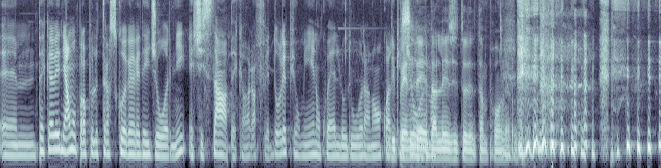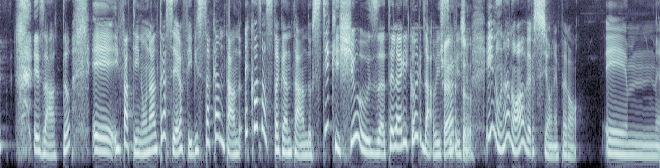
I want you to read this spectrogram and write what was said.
Ehm, perché vediamo proprio il trascorrere dei giorni e ci sta perché un raffreddore più o meno quello dura no? qualche dipende giorno dall'esito del tampone. esatto. E infatti in un'altra sera Phoebe sta cantando. E cosa sta cantando? Sticky Shoes, te la ricordavi? Certo. In una nuova versione però. Ehm,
